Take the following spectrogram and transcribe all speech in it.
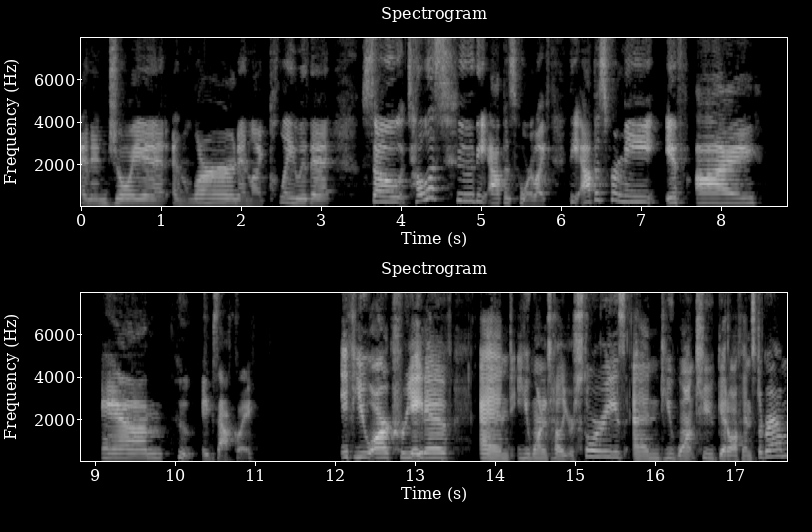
and enjoy it and learn and like play with it. So tell us who the app is for. Like the app is for me if I am who exactly? If you are creative and you want to tell your stories and you want to get off Instagram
